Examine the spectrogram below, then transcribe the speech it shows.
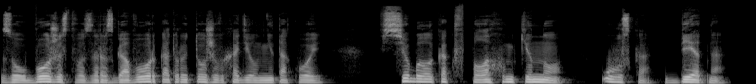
за убожество, за разговор, который тоже выходил не такой — все было как в плохом кино, узко, бедно.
